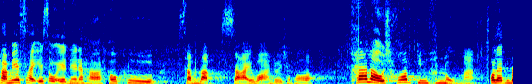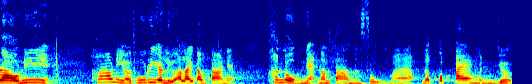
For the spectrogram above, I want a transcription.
ชาเม่ไซ SOS เนี่ยนะคะเขาคือสำหรับสายหวานโดยเฉพาะ ถ้าเราชอบกินขนมอะช็อกโกแลตบราวนี่ ข้าวเหนียวทุเรียนหรืออะไรต่างๆเนี่ยขนมเนี่ยน้ำตาลมันสูงมาก แล้วก็แป้งมันเยอะ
